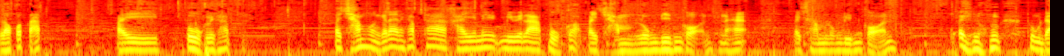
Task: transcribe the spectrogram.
เราก็ตัดไปปลูกเลยครับ ไปช้ำก่อนก็ได้นะครับ ถ้าใครยังไม่มีเวลาปลูกก็ไปช้ำลงดินก่อนนะฮะไปช้ำลงดินก่อนเอ้ลงถุงด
